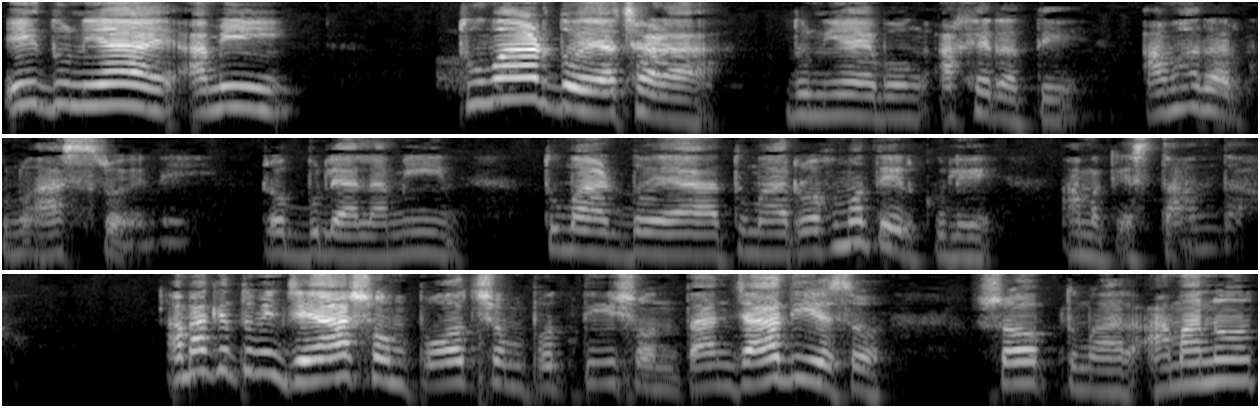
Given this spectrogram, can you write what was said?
এই দুনিয়ায় আমি তোমার দয়া ছাড়া দুনিয়া এবং আখেরাতে আমার আর কোনো আশ্রয় নেই। রব্বুল আলামিন তোমার দয়া, তোমার রহমতের কুলে আমাকে স্থান দাও। আমাকে তুমি যা সম্পদ, সম্পত্তি, সন্তান যা দিয়েছ, সব তোমার আমানত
